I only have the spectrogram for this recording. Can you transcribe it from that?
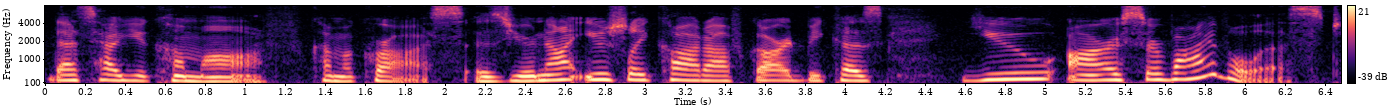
that's how you come off come across as you're not usually caught off guard because you are a survivalist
